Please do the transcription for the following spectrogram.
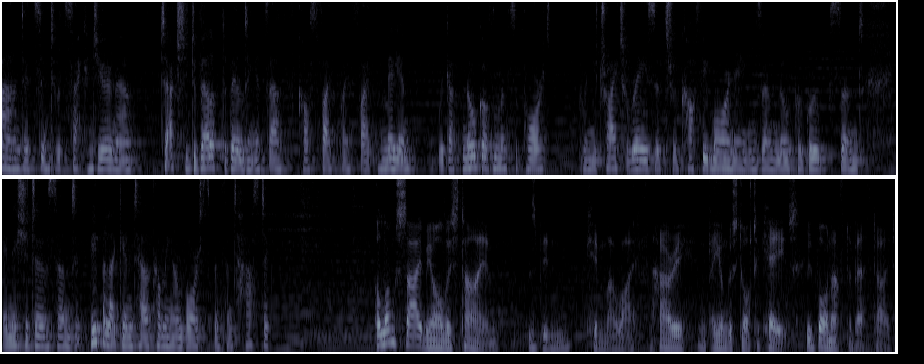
and it's into its second year now. To actually develop the building itself cost 5.5 million. We got no government support. When you try to raise it through coffee mornings and local groups and initiatives and people like Intel coming on board, it's been fantastic. Alongside me all this time has been Kim, my wife, and Harry, and my youngest daughter Kate, who was born after Beth died.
